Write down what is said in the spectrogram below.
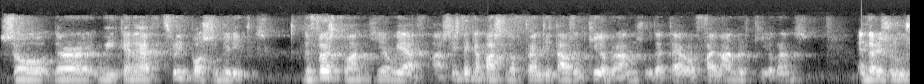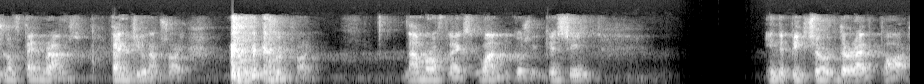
So there we can have three possibilities. The first one, here we have a system capacity of 20,000 kilograms with a tare of 500 kilograms and a resolution of 10 grams, 10 kilograms, sorry. sorry. Number of legs, one, because you can see in the picture the red part.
